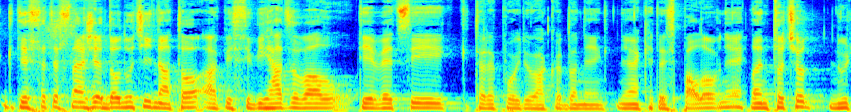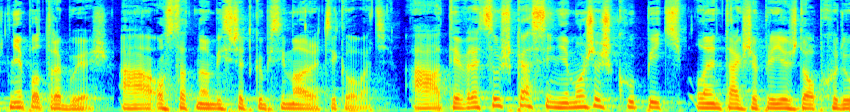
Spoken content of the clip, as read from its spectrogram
kde sa ťa snažia donútiť na to, aby si vyhadzoval tie veci, ktoré pôjdu ako do nejakej tej spalovne, len to, čo nutne potrebuješ. A ostatné by všetko by si mal recyklovať. A tie vrecúška si nemôžeš kúpiť len tak, že prídeš do obchodu,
